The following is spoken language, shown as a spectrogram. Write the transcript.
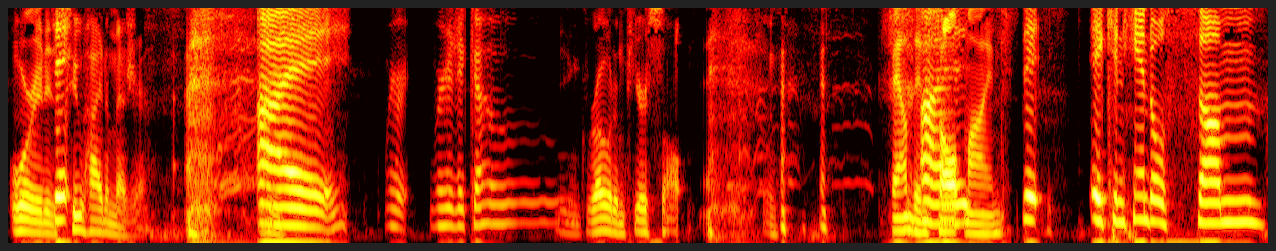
or it is The- too high to measure. I where where did it go? You can grow it in pure salt. found in Uh, salt mines. That it can handle some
